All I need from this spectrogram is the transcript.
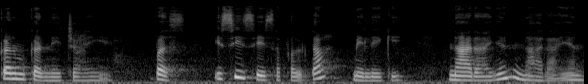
कर्म करने चाहिए। बस इसी से सफलता मिलेगी। नारायण नारायण।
